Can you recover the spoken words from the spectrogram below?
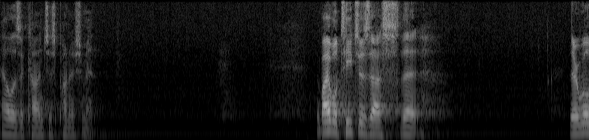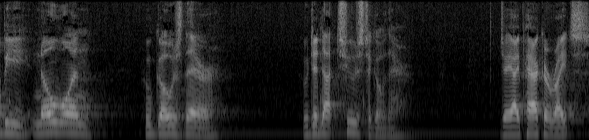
Hell is a conscious punishment. The Bible teaches us that there will be no one who goes there who did not choose to go there. J.I. Packer writes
